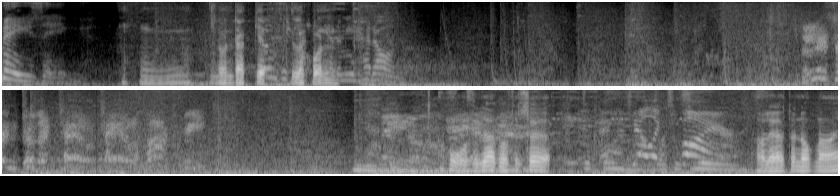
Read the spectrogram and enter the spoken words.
amazing. อืมโดนดักเก็บทีละคน enemy head on. Listen to the telltale heartbeat. Nothing โอ้โหสุดยอดโปรเฟสเซอร์ defend what is yours. เอาแล้วเจ้านกน้อย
